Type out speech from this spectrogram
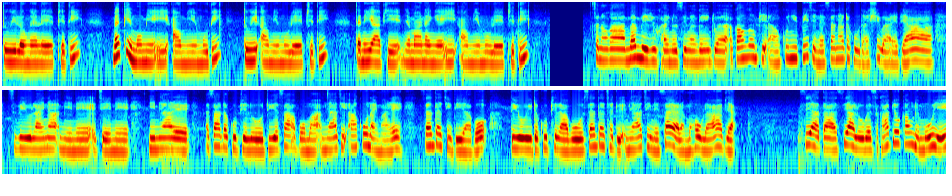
သူ၏လုပ်ငန်းလည်းဖြစ်သည် မက်ခင်မုံမြင့်၏အောင်မြင်မှုသည်သူ၏အောင်မြင်မှုလည်းဖြစ်သည်တနည်းအားဖြင့်မြန်မာနိုင်ငံ၏အောင်မြင်မှုလည်းဖြစ်သည်ကျွန်တော်ကမတ်မေယူခိုင်တို့စီမံကိန်းအတွက်အကောင်းဆုံးဖြစ်အောင်ကူညီပေးခြင်းနဲ့ဆန္ဒတစ်ခုသာရှိပါတယ်ဗျာစပီယူလိုင်းနာအမြင်နဲ့အကျယ်နဲ့ညီမျှတဲ့အစတစ်ခုဖြစ်လို့ဒီအစအပေါ်မှာအများကြီးအားကိုးနိုင်ပါတယ်စမ်းသပ်ကြည့်သေးတာပေါ့ theory တစ်ခုဖြစ်လာဖို့စမ်းသပ်ချက်တွေအများကြီးနဲ့စရတာမဟုတ်လားဗျဆရာသားဆရာလိုပဲစကားပြောကောင်းတယ်မိုးရေ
